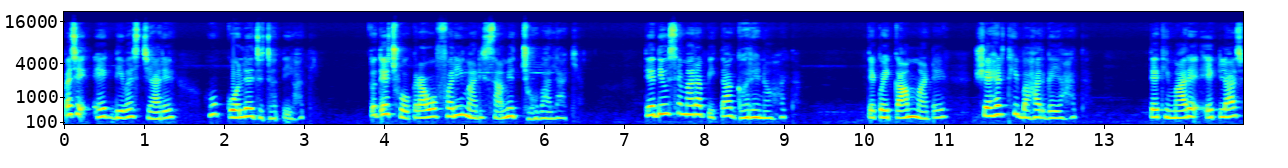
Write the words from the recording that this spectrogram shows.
પછી એક દિવસ જ્યારે હું કોલેજ જતી હતી, તો તે છોકરાઓ ફરી મારી સામે જોવા લાગ્યા. તે દિવસે મારા પિતા ઘરે ન હતા. તે કોઈ કામ માટે શહેરથી બહાર ગયા હતા. તેથી મારે એકલા જ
